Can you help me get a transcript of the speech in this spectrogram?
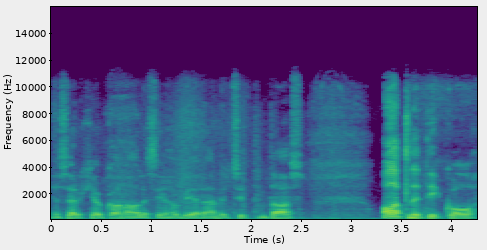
Ja Sergio Canali siihen viedään nyt sitten taas Atleticoa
